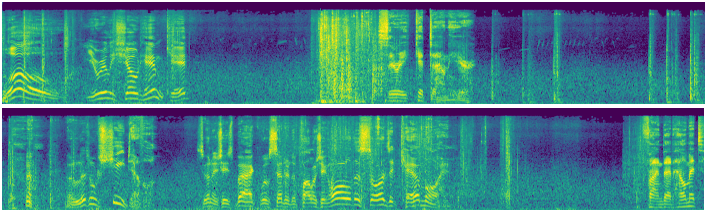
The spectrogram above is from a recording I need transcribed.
Whoa! You really showed him, kid. Ciri, get down here. A little she-devil. Soon as she's back, we'll set her to polishing all the swords at Kaer Morhen. Find that helmet?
